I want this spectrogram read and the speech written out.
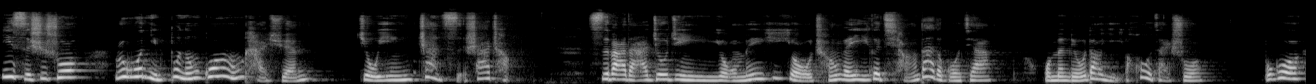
意思是说，如果你不能光荣凯旋，就应战死沙场。斯巴达究竟有没有成为一个强大的国家？我们留到以后再说。不过，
